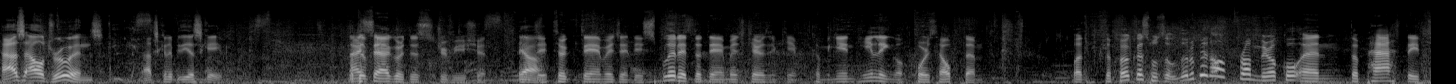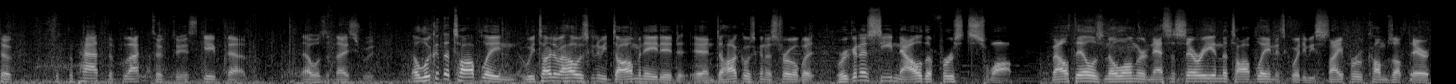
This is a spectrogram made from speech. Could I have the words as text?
has El'Druin's. That's going to be the escape. Nice aggro distribution. Yeah. They took damage and they split it. The damage. Kharazim came coming in. Healing, of course, helped them. But the focus was a little bit off from Miracle, and the path they took, the path the Black took to escape that, that was a nice route. Now look at the top lane. We talked about how it was going to be dominated and Dehaka was going to struggle, but we're going to see now the first swap. Malthael is no longer necessary in the top lane. It's going to be Sniper who comes up there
